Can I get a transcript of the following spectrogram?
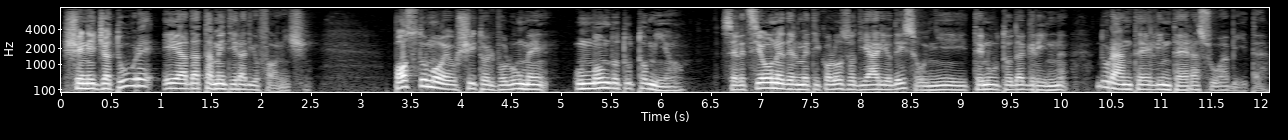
sceneggiature e adattamenti radiofonici. Postumo è uscito il volume Un mondo tutto mio, selezione del meticoloso diario dei sogni tenuto da Green durante l'intera sua vita.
